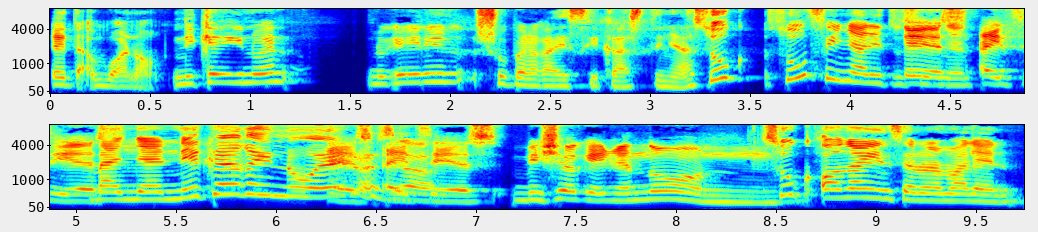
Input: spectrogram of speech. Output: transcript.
eta, bueno, nik egin nuen, nik egin nuen super gaizki kastina. Zuk, zu finaritu Ez, zinen. aitzi ez. Baina nik egin nuen, Ez, osea, aitzi ez. Bixok egin duen... zuk ondo egin zenuen, malen.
